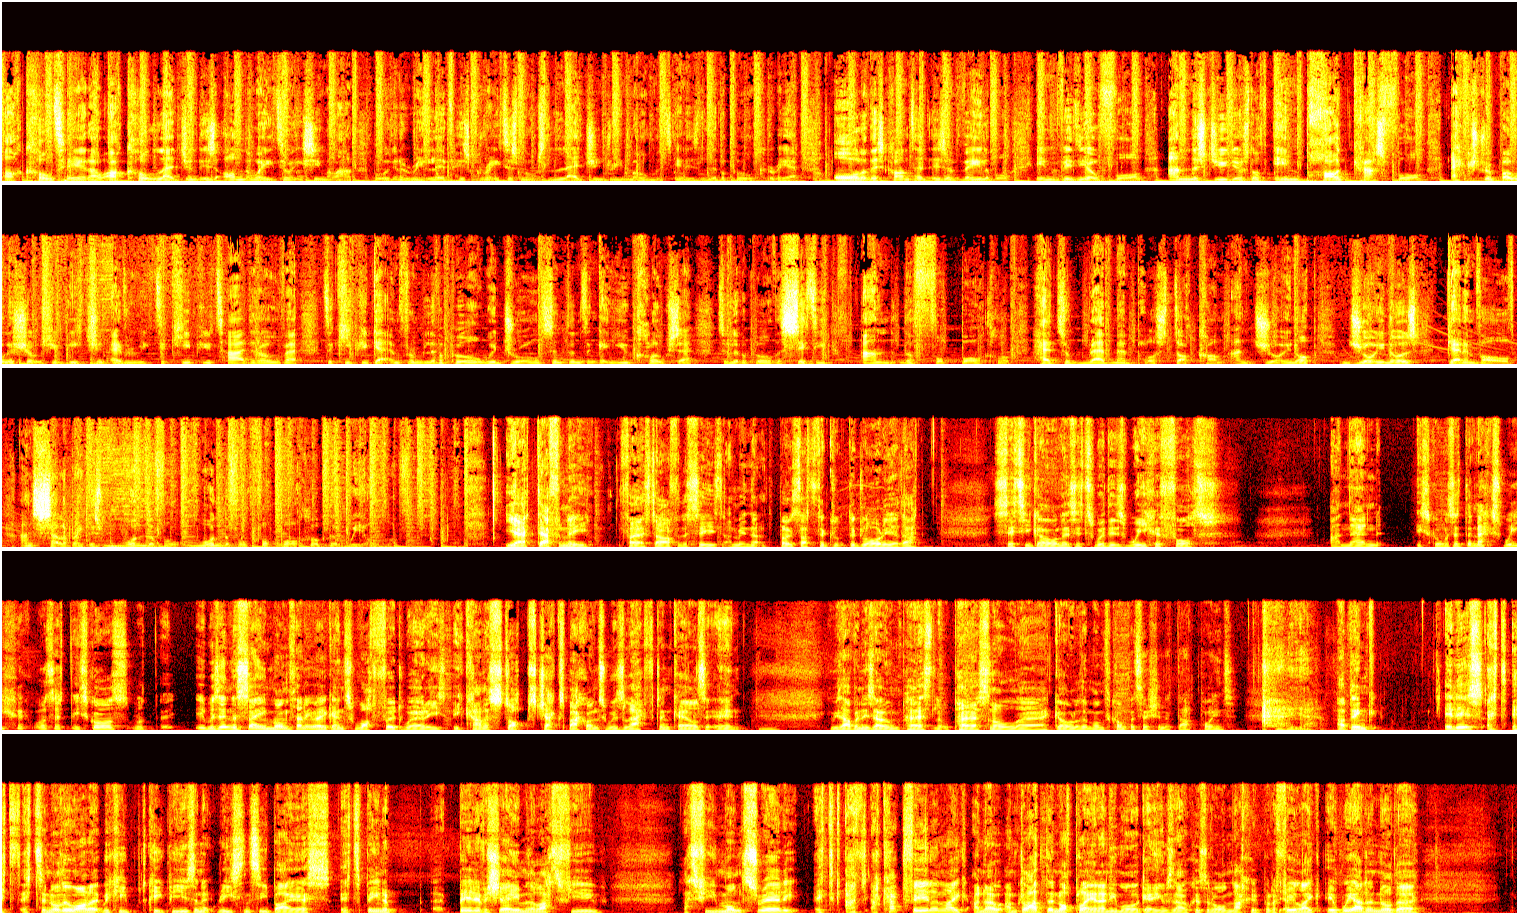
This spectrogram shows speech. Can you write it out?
Our cult hero, our cult legend is on the way to AC Milan, but we're going to relive his greatest, most legendary moments in his Liverpool career. All of this content is available in video form and the studio stuff in podcast form. Extra bonus shows you each and every week to keep you tided over, to keep you getting from Liverpool withdrawal symptoms and get you closer to Liverpool, the city, and the football club. Head to redmenplus.com and join up, join us, get involved, and celebrate this wonderful, wonderful football club that we all love. Yeah, definitely. First half of the season. I mean, I suppose that's the the glory of that City goal is it's with his weaker foot, and then he scores. Was it the next week? Was it he scores? It was in the same month anyway against Watford, where he he kind of stops, checks back onto his left, and curls it in. Mm. He was having his own pers- little personal uh, goal of the month competition at that point. yeah, I think it is. It, it, it's another one. We keep keep using it. Recency bias. It's been a, a bit of a shame in the last few last few months. Really, it. I, I, kept feeling like I know. I'm glad they're not playing any more games now because they're all knackered. But I yeah. feel like if we had another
